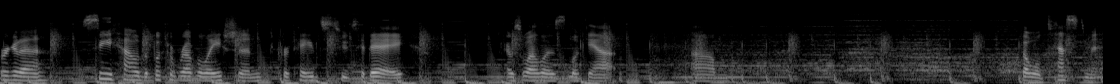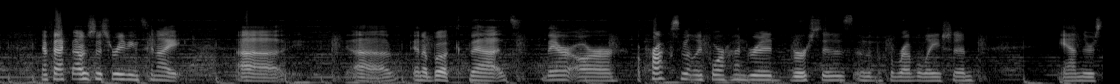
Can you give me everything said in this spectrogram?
We're going to see how the book of Revelation pertains to today, as well as look at um, the Old Testament. In fact, I was just reading tonight uh, uh, in a book that there are approximately 400 verses in the book of Revelation, and there's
